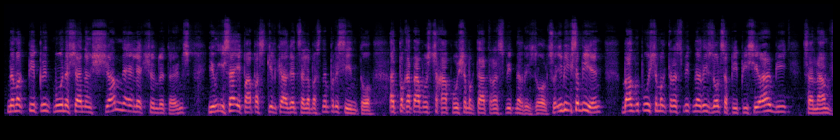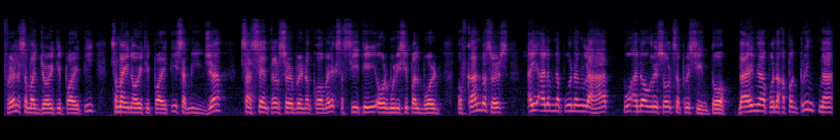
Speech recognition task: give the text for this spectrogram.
na magpiprint muna siya ng siyam na election returns. Yung isa ipapaskil ka agad sa labas ng presinto at pagkatapos tsaka po siya magtatransmit ng result. So ibig sabihin, bago po siya mag-transmit ng result sa PPCRB, sa NAMFREL, sa majority party, sa minority party, sa media, sa central server ng COMELEC, sa City or Municipal Board of Canvassers, ay alam na po ng lahat kung ano ang result sa presinto. Dahil nga po nakapag-print na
